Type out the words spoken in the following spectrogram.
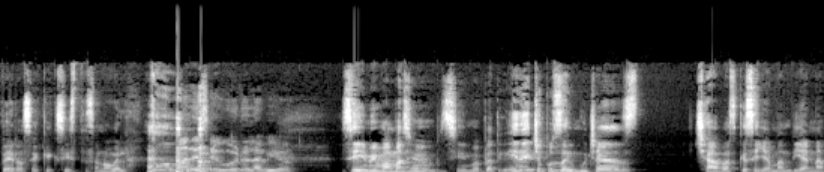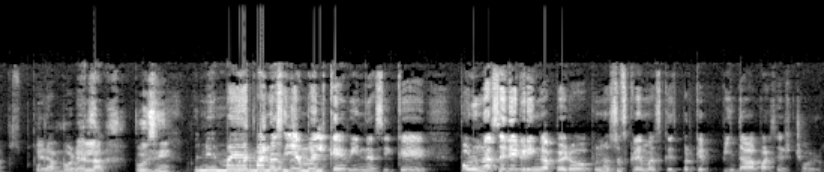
pero sé que existe esa novela. Tu mamá de seguro la vio. Sí, mi mamá sí, sí me platica. Y de hecho, pues hay muchas chavas que se llaman Diana pues, por Era la por novela. eso. Pues sí. Pues mi ma- hermano se llama el Kevin, así que por una serie gringa, pero pues nosotros creemos que es porque pintaba para ser cholo.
